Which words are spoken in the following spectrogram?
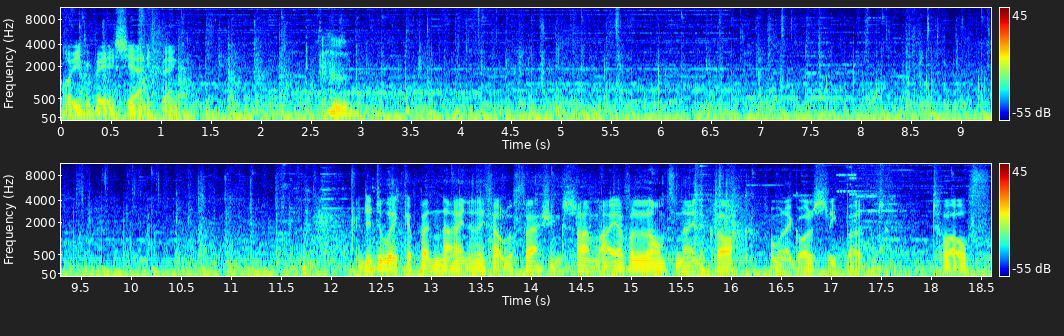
Or you can barely see anything. I did wake up at 9 and I felt refreshing so I'm, I have an alarm for 9 o'clock from when I go to sleep at 12.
